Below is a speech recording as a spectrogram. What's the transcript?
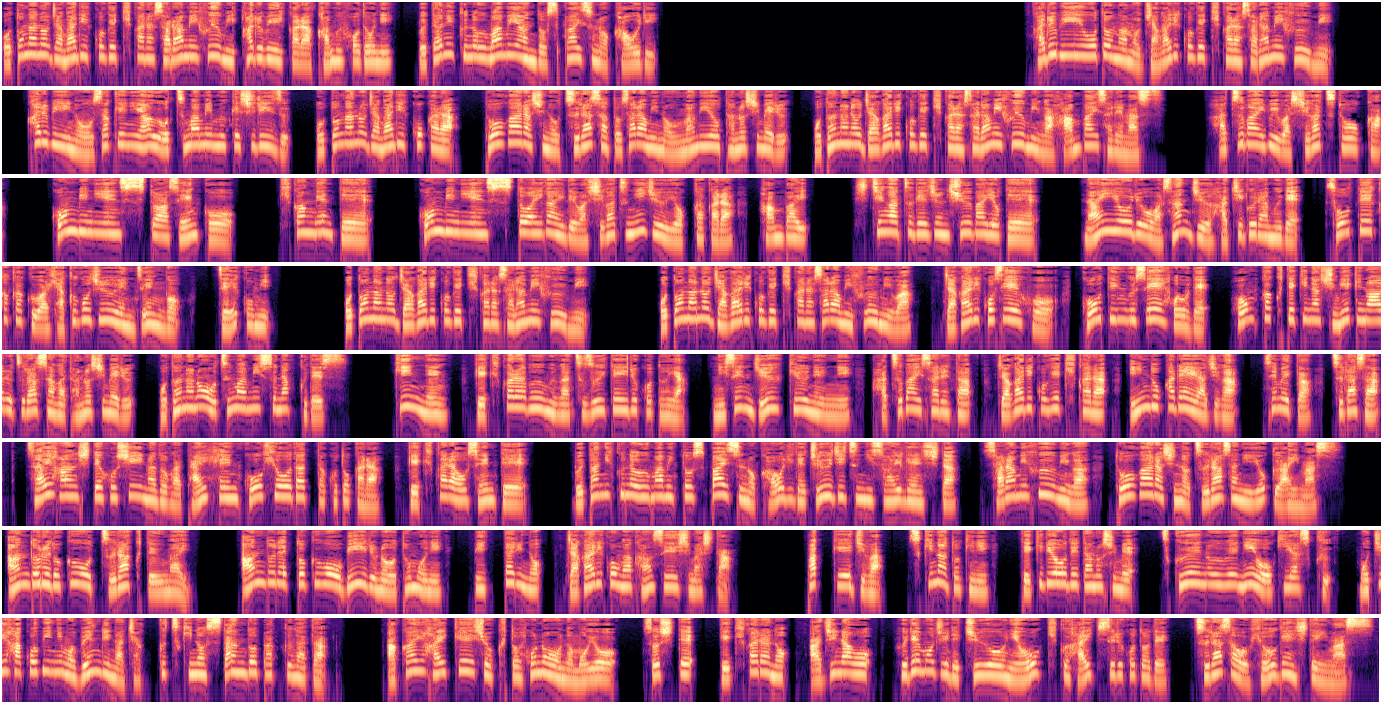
大人のじゃがりこ激辛サラミ風味カルビーから噛むほどに、豚肉の旨味スパイスの香り。カルビー大人のじゃがりこ激辛サラミ風味。カルビーのお酒に合うおつまみ向けシリーズ、大人のじゃがりこから、唐辛子の辛さとサラミの旨味を楽しめる、大人のじゃがりこ激辛サラミ風味が販売されます。発売日は4月10日。コンビニエンスストア先行。期間限定。コンビニエンスストア以外では4月24日から販売。7月下旬終売予定。内容量は 38g で、想定価格は150円前後、税込み。大人のじゃがりこ激辛サラミ風味。大人のじゃがりこ激辛サラミ風味は、じゃがりこ製法、コーティング製法で、本格的な刺激のある辛さが楽しめる、大人のおつまみスナックです。近年、激辛ブームが続いていることや、2019年に発売された、じゃがりこ激辛インドカレー味が攻めた辛さ、再販してほしいなどが大変好評だったことから、激辛を選定。豚肉の旨味とスパイスの香りで忠実に再現したサラミ風味が唐辛子の辛さによく合います。アンドルドクオ辛くてうまい。アンドレッドクオービールのお供にぴったりのじゃがりこが完成しました。パッケージは好きな時に適量で楽しめ、机の上に置きやすく、持ち運びにも便利なチャック付きのスタンドパック型。赤い背景色と炎の模様、そして激辛の味名を筆文字で中央に大きく配置することで辛さを表現しています。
